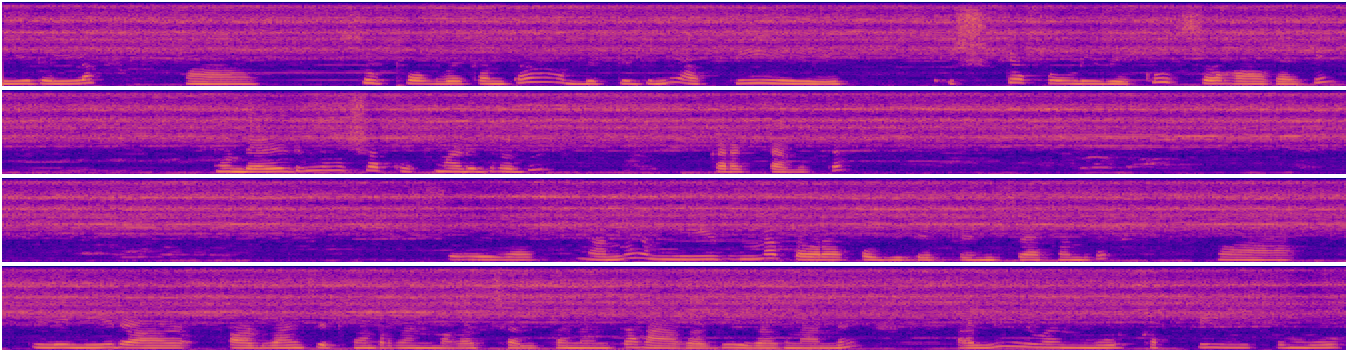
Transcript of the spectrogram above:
ನೀರೆಲ್ಲ ಸುಟ್ಟು ಹೋಗ್ಬೇಕಂತ ಬಿಟ್ಟಿದ್ದೀನಿ. ಅಕ್ಕಿ ಇಷ್ಟೇ ಸೋಳಿಬೇಕು. ಸೊ, ಹಾಗಾಗಿ ಒಂದು ಎರಡು ನಿಮಿಷ ಕುಕ್ ಮಾಡಿದ್ರೆ ಅದು ಕರೆಕ್ಟ್ ಆಗುತ್ತೆ. ಸೊ ಇವಾಗ ನಾನು ನೀರನ್ನ ತರೋಕೆ ಹೋಗಿದ್ದೆ ಫ್ರೆಂಡ್ಸ್ ಯಾಕಂದರೆ ಇಲ್ಲಿ ನೀರು ಅಡ್ವಾನ್ಸ್ ಇಟ್ಕೊಂಡ್ರೆ ನನ್ನ ಮಗ ಚಲ್ತಾನಂತ ಹಾಗಾಗಿ ಇವಾಗ ನಾನು ಅಲ್ಲಿ ಒಂದು ಮೂರು ಕಪ್ಪಿ ಮೂರು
